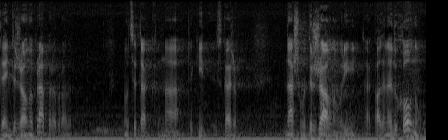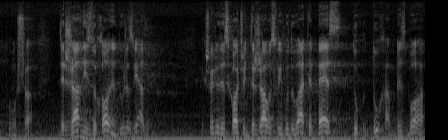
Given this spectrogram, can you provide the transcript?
День державного прапора, правда? Ну, це так, на такій, скажімо, нашому державному рівні, так, але не духовному, тому що державність з духовним дуже зв'язана. Якщо люди схочуть державу свою будувати без духа, без Бога,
